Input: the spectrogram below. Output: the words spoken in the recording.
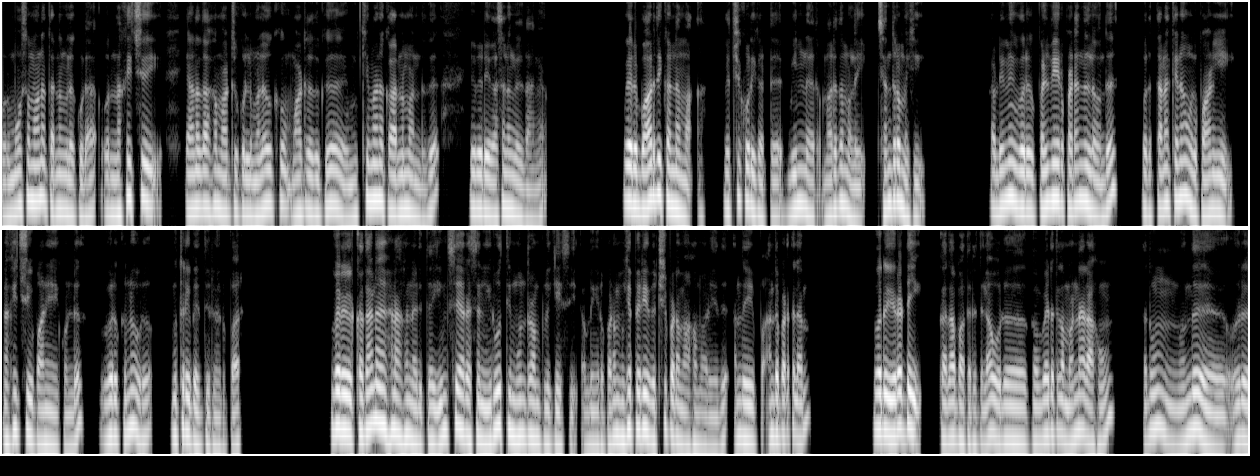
ஒரு மோசமான தருணங்களை கூட ஒரு நகைச்சுவையானதாக மாற்றிக்கொள்ளும் அளவுக்கு மாற்றுறதுக்கு முக்கியமான காரணமாக இருந்தது இவருடைய வசனங்கள் தாங்க. இவர் பாரதி கண்ணம்மா வெற்றிக்கொடி கட்டு மின்னர் மருதமலை சந்திரமகி அப்படின்னு இவர் பல்வேறு படங்களில் வந்து ஒரு தனக்கென ஒரு பாணியை நகைச்சுவை பாணியை கொண்டு இவருக்குன்னு ஒரு முத்திரை பெற்று இருப்பார் இவர் கதாநாயகனாக நடித்த இம்சை அரசன் இருபத்தி மூன்றாம் புலிகேசி அப்படிங்கிற படம் மிகப்பெரிய வெற்றி படமாக மாறியது. அந்த அந்த படத்தில் ஒரு இரட்டை கதாபாத்திரத்தில் ஒரு இடத்துல மன்னராகவும் அதுவும் வந்து ஒரு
